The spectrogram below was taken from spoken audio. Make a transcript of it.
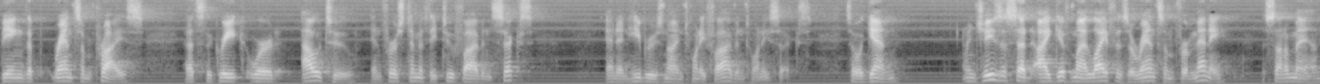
being the ransom price. That's the Greek word autu in 1 Timothy 2 5 and 6, and in Hebrews 9 25 and 26. So again, when Jesus said, I give my life as a ransom for many, the Son of Man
